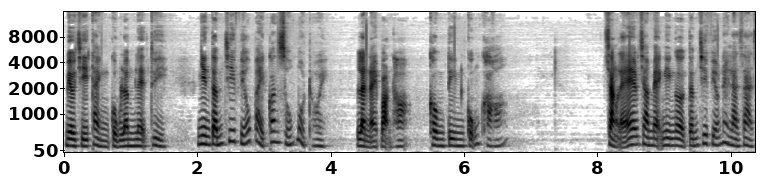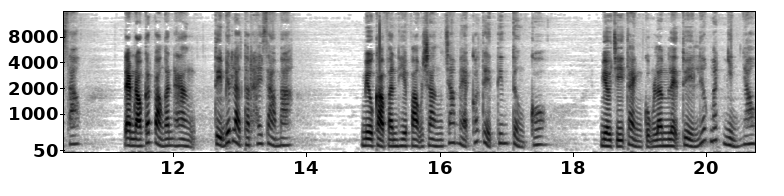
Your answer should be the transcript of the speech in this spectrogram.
Miêu Chí Thành cùng Lâm Lệ Thủy nhìn tấm chi phiếu bảy con số một hồi. Lần này bọn họ không tin cũng khó. Chẳng lẽ cha mẹ nghi ngờ tấm chi phiếu này là giả sao? Đem nó cất vào ngân hàng thì biết là thật hay giả mà. Miêu Khả Vân hy vọng rằng cha mẹ có thể tin tưởng cô. Miêu Chí Thành cùng Lâm Lệ Thủy liếc mắt nhìn nhau.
